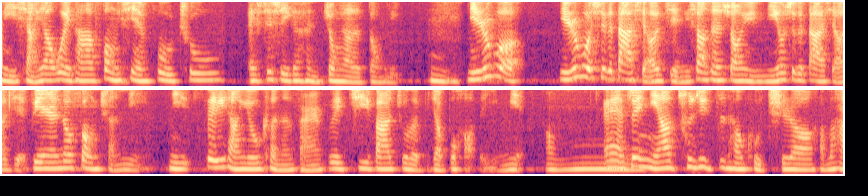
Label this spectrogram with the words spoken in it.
你想要为他奉献付出，哎，这是一个很重要的动力。嗯，你如果你如果是个大小姐，你上升双鱼，你又是个大小姐，别人都奉承你。你非常有可能反而会激发出了比较不好的一面哦，哎，所以你要出去自讨苦吃哦，好不好？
